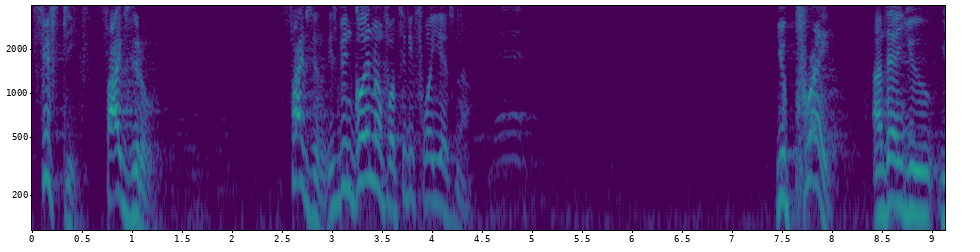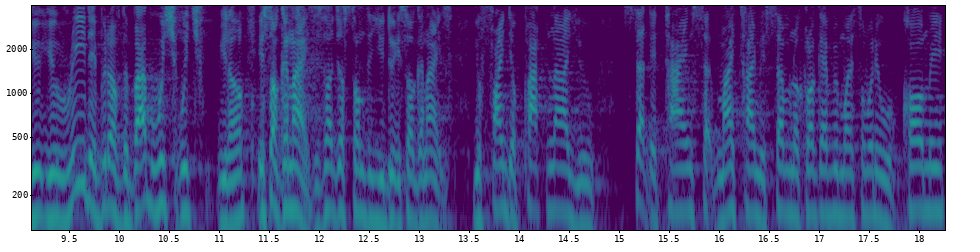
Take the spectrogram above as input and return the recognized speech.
50, 5 0. 5 0. It's been going on for three, four years now. You pray and then you, you, you read a bit of the Bible, which, which, you know, it's organized. It's not just something you do, it's organized. You find your partner, you set the time, set my time is seven o'clock every morning. Somebody will call me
